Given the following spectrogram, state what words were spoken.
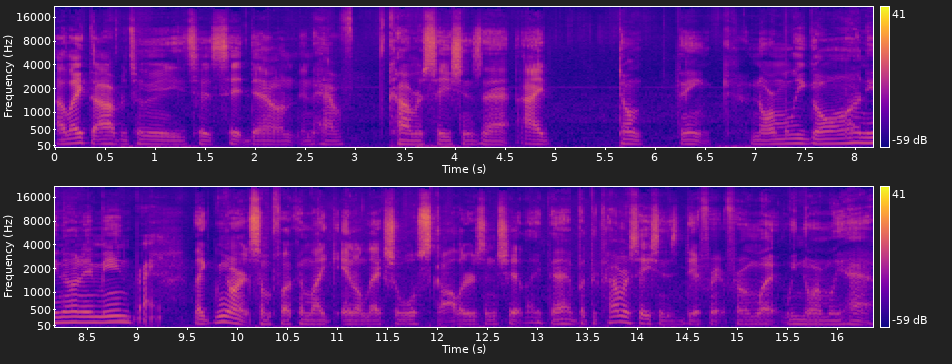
I like the opportunity to sit down and have conversations that I don't think normally go on. You know what I mean? Right. Like we aren't some fucking like intellectual scholars and shit like that, but the conversation is different from what we normally have.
